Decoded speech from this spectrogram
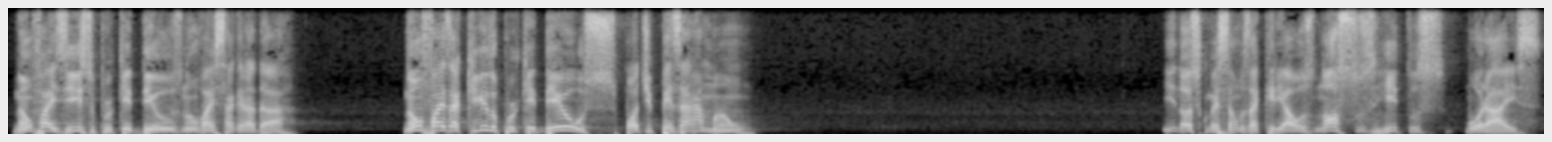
Não faz isso porque Deus não vai se agradar. Não faz aquilo porque Deus pode pesar a mão. E nós começamos a criar os nossos ritos morais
